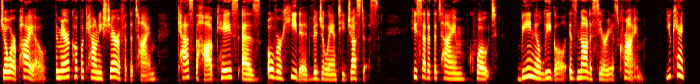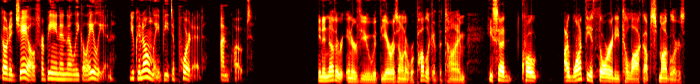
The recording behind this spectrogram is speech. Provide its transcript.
Joe Arpaio, the Maricopa County sheriff at the time, cast the Haab case as overheated vigilante justice. He said at the time, quote, being illegal is not a serious crime. You can't go to jail for being an illegal alien. You can only be deported, unquote. In another interview with the Arizona Republic at the time, he said, quote, I want the authority to lock up smugglers,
